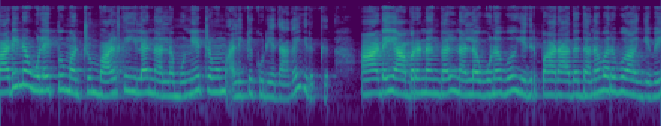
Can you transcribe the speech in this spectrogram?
கடின உழைப்பு மற்றும் வாழ்க்கையில் நல்ல முன்னேற்றமும் அளிக்கக்கூடியதாக இருக்குது ஆடை ஆபரணங்கள் நல்ல உணவு எதிர்பாராத தனவரவு ஆகியவை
